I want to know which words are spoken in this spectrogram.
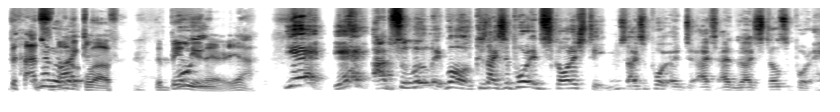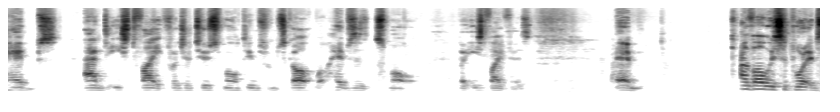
that's no, no, my no. club, the billionaire. Oh, yeah. Yeah, yeah, absolutely. Well, because I supported Scottish teams, I supported, I, and I still support Hibs and East Fife, which are two small teams from Scotland. Well, Hibs isn't small, but East Fife is. Um, I've always supported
